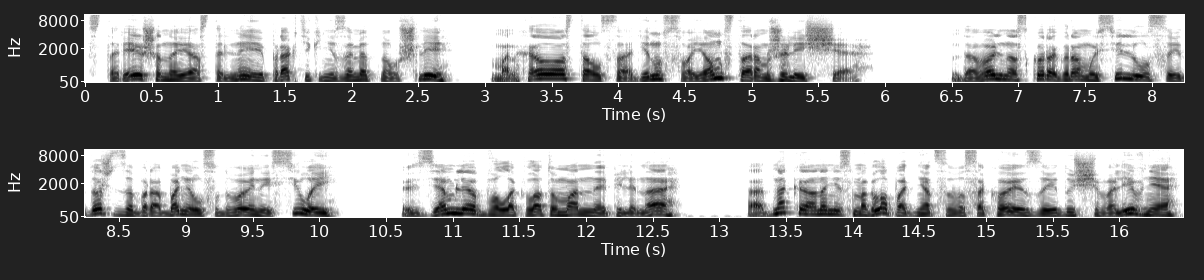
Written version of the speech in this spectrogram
старейшина и остальные практики незаметно ушли, Манхао остался один в своем старом жилище. Довольно скоро гром усилился, и дождь забарабанил с удвоенной силой. Земля обволокла туманная пелена, однако она не смогла подняться высоко из-за идущего ливня.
